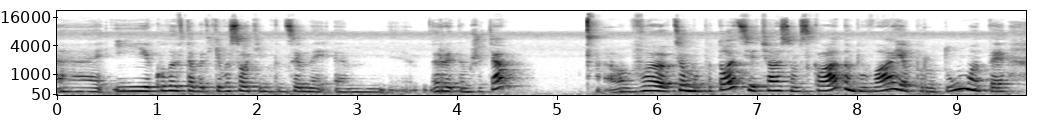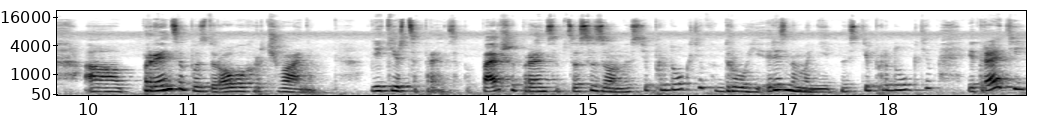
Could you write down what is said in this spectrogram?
Е, І коли в тебе такий високий інтенсивний ем, ритм життя, в цьому потоці часом складно буває продумати принципи здорового харчування. Які ж це принципи? Перший принцип це сезонності продуктів, другий різноманітності продуктів, і третій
